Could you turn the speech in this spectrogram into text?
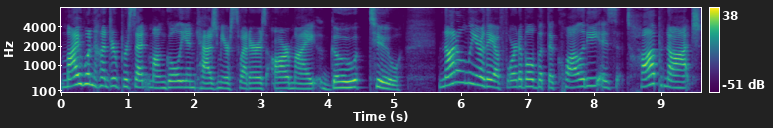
My 100% Mongolian cashmere sweaters are my go to. Not only are they affordable, but the quality is top notch.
